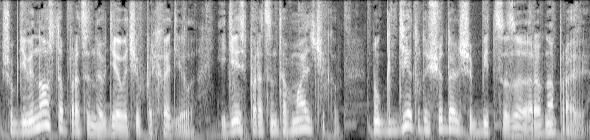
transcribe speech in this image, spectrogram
Чтобы 90% девочек приходило и 10% мальчиков. Ну, где тут еще дальше биться за равноправие?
